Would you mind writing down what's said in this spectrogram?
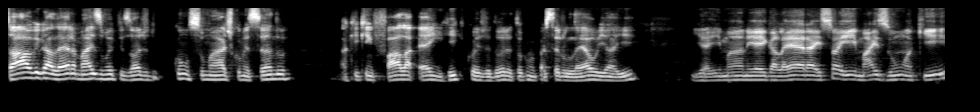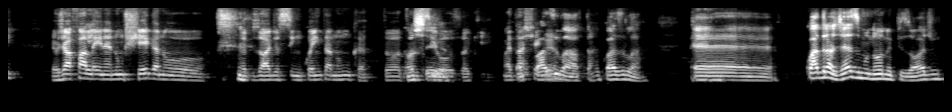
Salve galera, mais um episódio do Consuma Arte começando. Aqui quem fala é Henrique Corregedor, eu tô com meu parceiro Léo, e aí? E aí, mano, e aí galera, é isso aí, mais um aqui. Eu já falei, né? Não chega no, no episódio 50 nunca. Tô, tô ansioso chega. aqui. Mas tá chegando. quase lá, tá quase lá. É... 49 episódio.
